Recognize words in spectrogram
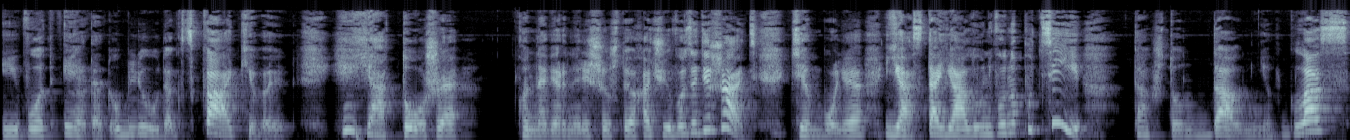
И вот этот ублюдок скакивает. И я тоже. Он, наверное, решил, что я хочу его задержать. Тем более я стояла у него на пути. Так что он дал мне в глаз,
